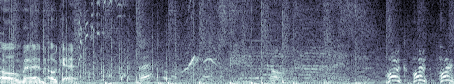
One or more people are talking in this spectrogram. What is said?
oh man, okay. 헐크 헐크 헐크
